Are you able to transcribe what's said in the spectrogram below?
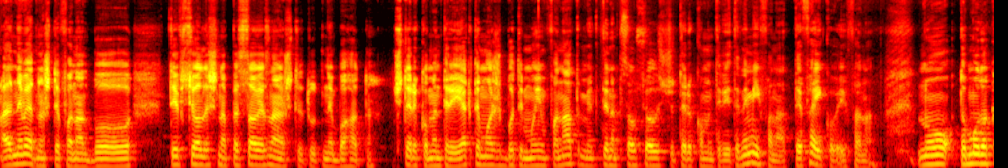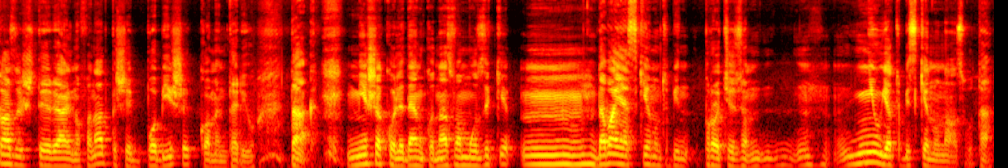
Але не видно, що ти фанат, бо ти все лиш написав, я знаю, що ти тут небагато. Чотири коментарі. Як ти можеш бути моїм фанатом, як ти написав всього лиш чотири коментарі? Ти не мій фанат, ти фейковий фанат. Ну, тому доказуєш, що ти реально фанат, пиши побільше коментарів. Так, Міша Коляденко, назва музики. м давай я скину тобі протягом днів, я тобі скину назву. Та.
